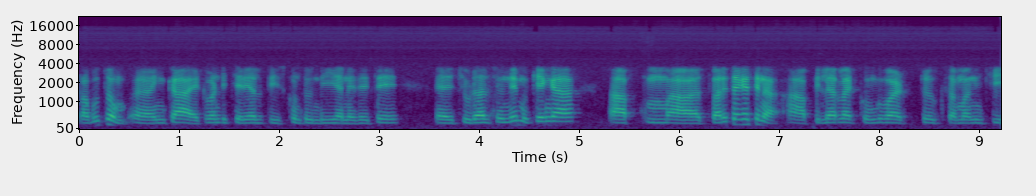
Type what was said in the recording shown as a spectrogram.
ప్రభుత్వం ఇంకా ఎటువంటి చర్యలు తీసుకుంటుంది అనేది అయితే చూడాల్సి ఉంది. ముఖ్యంగా ఆ, త్వరితగతిన ఆ పిల్లర్ల కుంగుబాటుకు సంబంధించి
